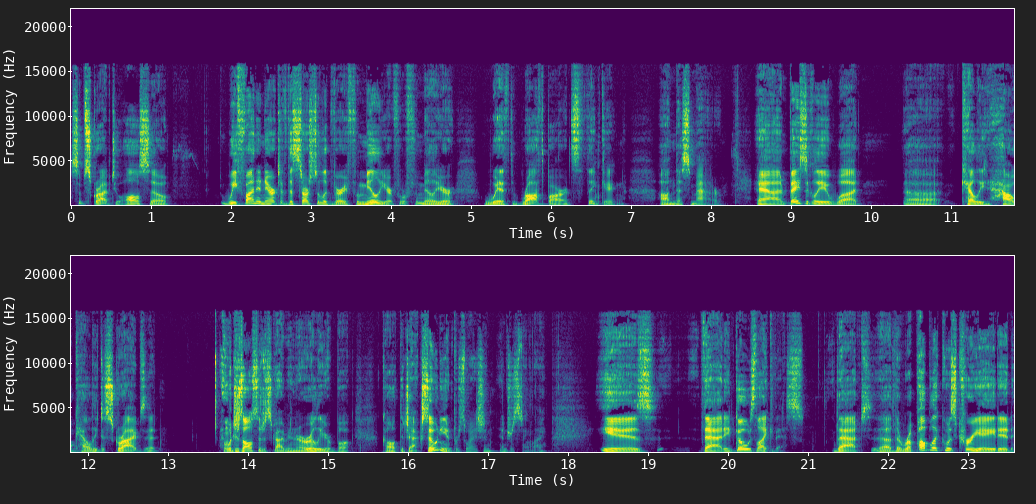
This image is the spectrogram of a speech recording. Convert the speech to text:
subscribe to also we find a narrative that starts to look very familiar if we're familiar with Rothbard's thinking on this matter. And basically, what uh, Kelley, how Kelley describes it, and which is also described in an earlier book called The Jacksonian Persuasion, interestingly, is that it goes like this that uh, the republic was created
